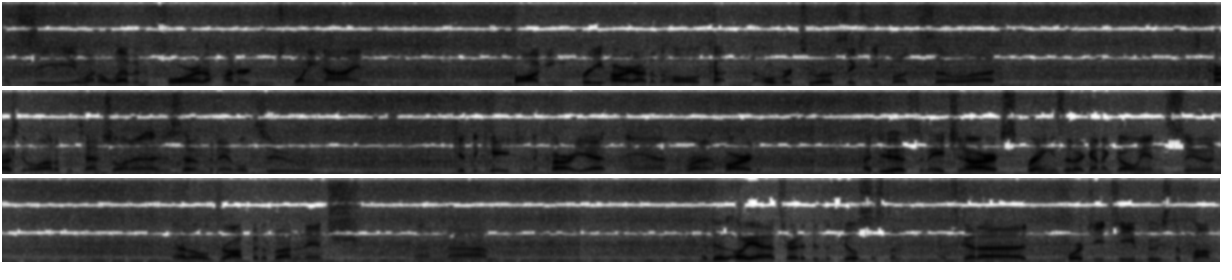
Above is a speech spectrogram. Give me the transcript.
let's see, it went 11.4 at 129, bogging pretty hard out of the hole, cutting over 2060 foot. So uh, this car's got a lot of potential in it. I just haven't been able to get the cage in the car yet and run it hard. I do have some H&R springs that are going to go in soon. That'll drop it about an inch. And um, I did, oh yeah, that's right, I did the fuel system. It's got a Ford GT booster pump,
